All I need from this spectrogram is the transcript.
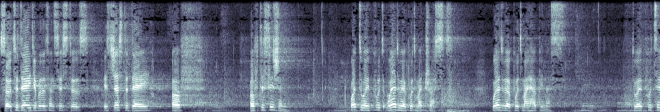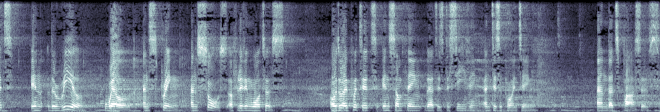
So today, dear brothers and sisters, is just a day of, of decision. What do I put, where do I put my trust? Where do I put my happiness? Do I put it in the real well and spring and source of living waters? Or do I put it in something that is deceiving and disappointing and that passes?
